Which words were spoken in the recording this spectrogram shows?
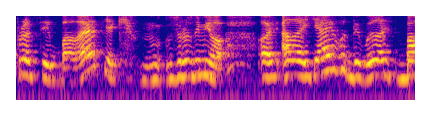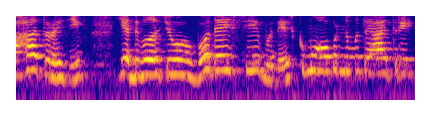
про цей балет, як ну зрозуміло. Але я його дивилась багато разів. Я дивилась його в Одесі, в Одеському оперному театрі,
